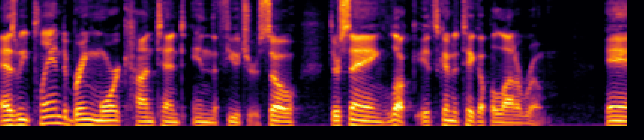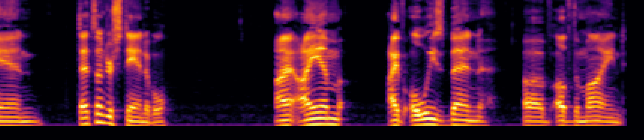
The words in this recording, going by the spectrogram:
as we plan to bring more content in the future. So they're saying, look, it's going to take up a lot of room. And that's understandable. I, I am, I've always been of, of the mind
